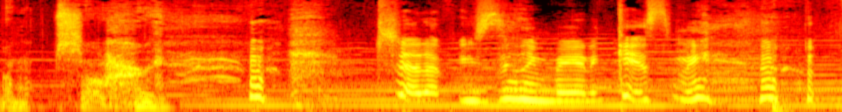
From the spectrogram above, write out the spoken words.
I'm sorry. Shut up, you silly man, and kiss me.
